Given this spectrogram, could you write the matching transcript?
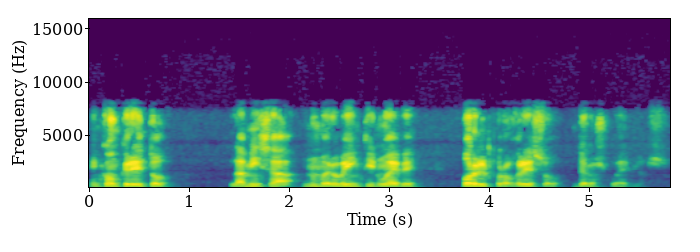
en concreto la misa número 29 por el progreso de los pueblos.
